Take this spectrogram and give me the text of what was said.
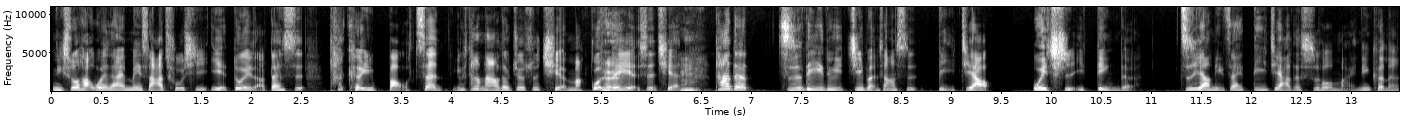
你说他未来没啥出息也对了，但是他可以保证，因为他拿的就是钱嘛，滚的也是钱，他的值利率基本上是比较维持一定的。只要你在低价的时候买，你可能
